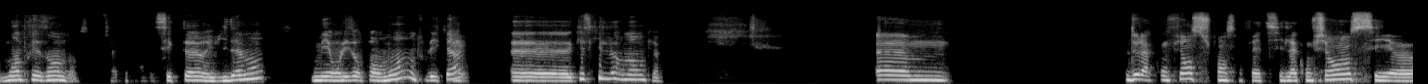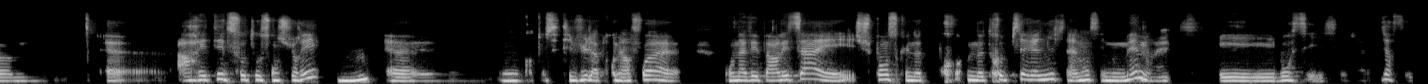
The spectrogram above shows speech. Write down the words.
moins présentes, dans, ça dépend des secteurs évidemment, mais on les entend moins en tous les cas. Euh, qu'est-ce qu'il leur manque? Euh, De la confiance, je pense en fait. C'est de la confiance, c'est euh, arrêter de s'auto-censurer. Mhm. quand on s'était vu la première fois, on avait parlé de ça et je pense que notre, notre pire ennemi finalement, c'est nous-mêmes. Et bon, c'est dire, c'est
